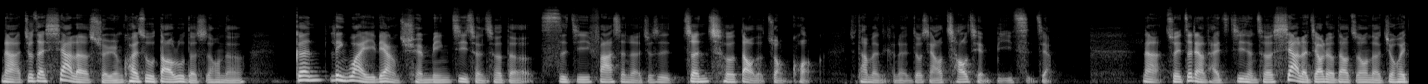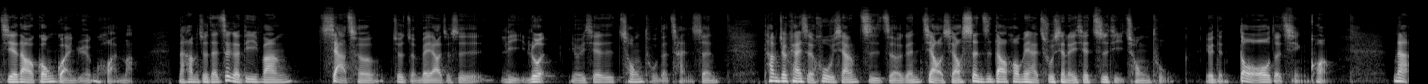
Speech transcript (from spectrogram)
那就在下了水源快速道路的时候呢，跟另外一辆全民计程车的司机发生了就是争车道的状况，就他们可能都想要超前彼此这样。那所以这两台计程车下了交流道之后呢，就会接到公馆圆环嘛。那他们就在这个地方。下车就准备要就是理论，有一些冲突的产生，他们就开始互相指责跟叫嚣，甚至到后面还出现了一些肢体冲突，有点斗殴的情况。那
